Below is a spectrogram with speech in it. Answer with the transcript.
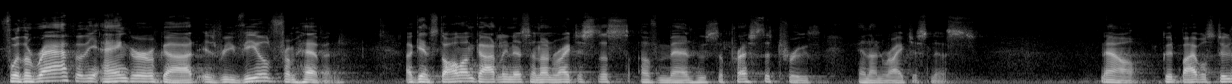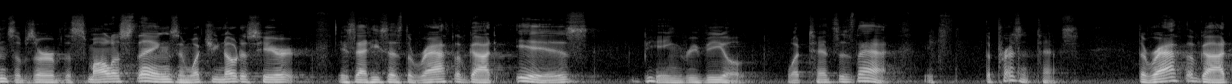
For the wrath of the anger of God is revealed from heaven against all ungodliness and unrighteousness of men who suppress the truth in unrighteousness. Now, good Bible students observe the smallest things, and what you notice here is that he says the wrath of God is being revealed. What tense is that? It's the present tense. The wrath of God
